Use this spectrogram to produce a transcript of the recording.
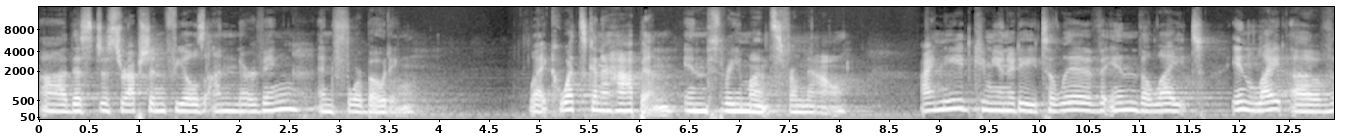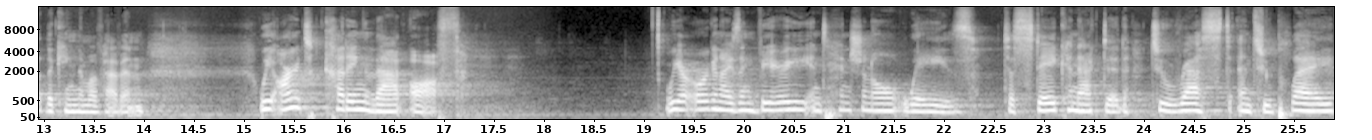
uh, this disruption feels unnerving and foreboding. Like, what's going to happen in three months from now? I need community to live in the light, in light of the kingdom of heaven. We aren't cutting that off. We are organizing very intentional ways to stay connected, to rest and to play,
